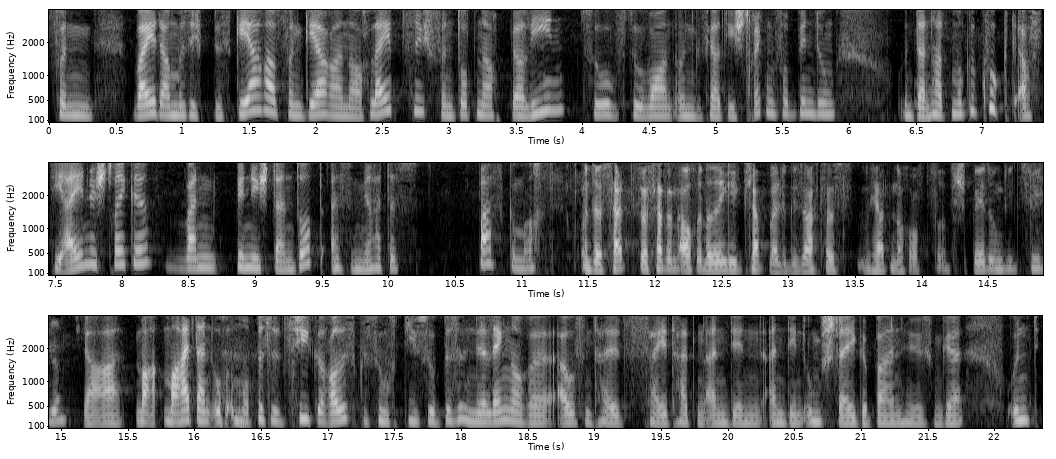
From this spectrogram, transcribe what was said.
von Weida muss ich bis Gera, von Gera nach Leipzig, von dort nach Berlin. So, so waren ungefähr die Streckenverbindungen. Und dann hat man geguckt, erst die eine Strecke, wann bin ich dann dort? Also mir hat das Spaß gemacht. Und das hat, das hat dann auch in der Regel geklappt, weil du gesagt hast, wir hatten auch oft Verspätung die Züge. Ja, man, man hat dann auch immer ein bisschen Züge rausgesucht, die so ein bisschen eine längere Aufenthaltszeit hatten an den, an den Umsteigebahnhöfen. Gell? Und,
